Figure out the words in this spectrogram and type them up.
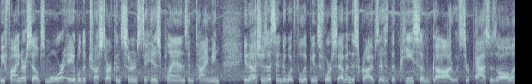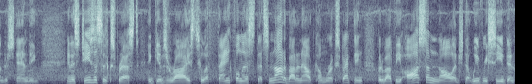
We find ourselves more able to trust our concerns to His plans and timing. It ushers us into what Philippians 4 7 describes as the peace of God, which surpasses all understanding. And as Jesus expressed, it gives rise to a thankfulness that's not about an outcome we're expecting, but about the awesome knowledge that we've received an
